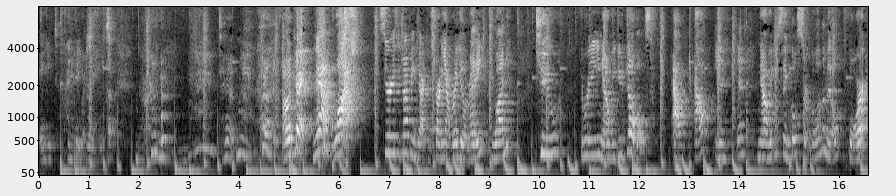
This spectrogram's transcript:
Eight. It's gonna be great. Ten. Okay, now watch. Series of jumping jacks. We're starting out regular. Ready? One, two, three. Now we do doubles. Out, in, in. Now we do single circle in the middle. Four,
